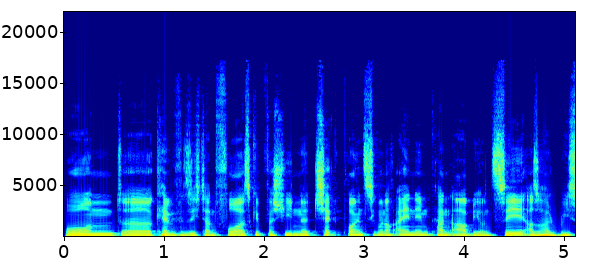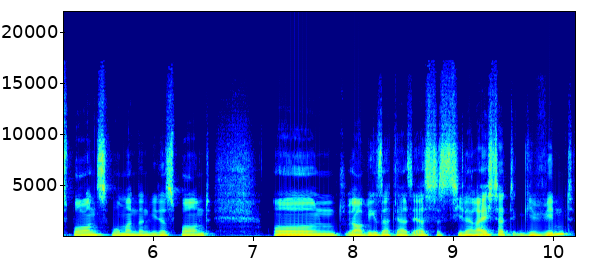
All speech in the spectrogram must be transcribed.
und äh, kämpfen sich dann vor. Es gibt verschiedene Checkpoints, die man noch einnehmen kann, A, B und C, also halt Respawns, wo man dann wieder spawnt. Und ja, wie gesagt, wer als erstes das Ziel erreicht hat, gewinnt.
